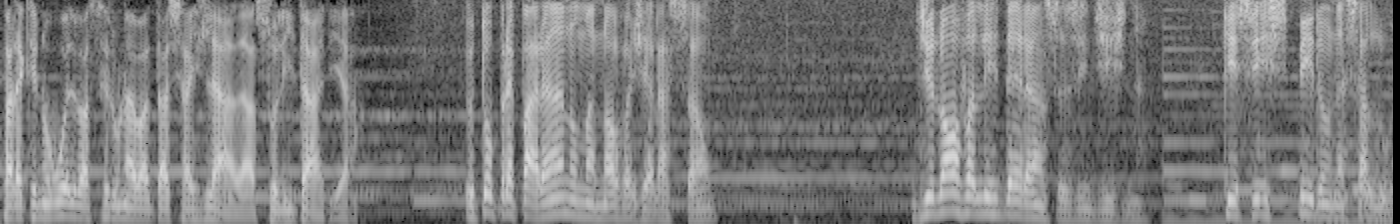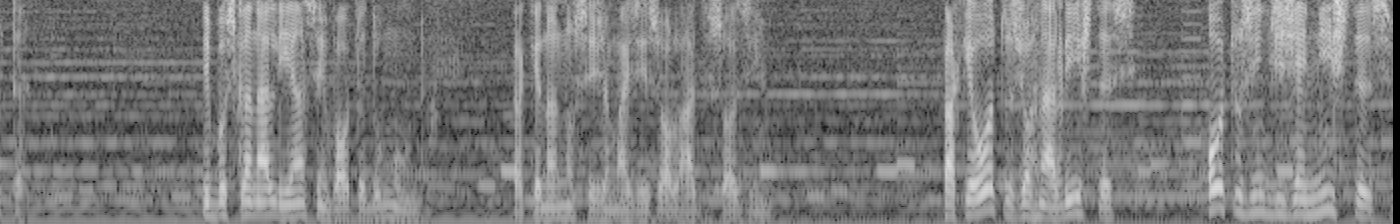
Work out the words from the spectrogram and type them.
para que no vuelva a ser una batalla aislada, solitaria. Eu estou preparando uma nova geração de novas lideranças indígenas que se inspiram nessa luta e buscando aliança em volta do mundo, para que nós não seja mais isolados sozinhos. Para que outros jornalistas, outros indigenistas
